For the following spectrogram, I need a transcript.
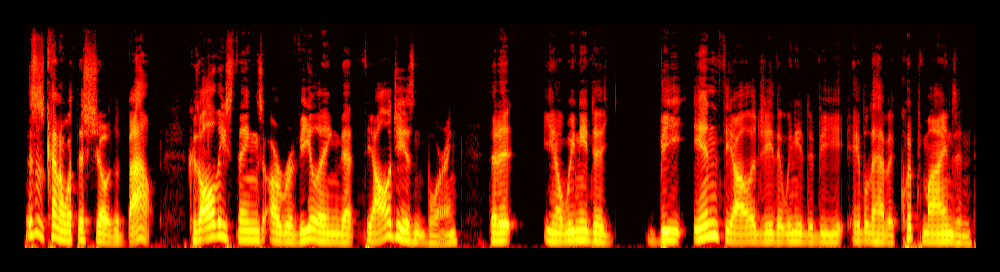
this is kind of what this show is about because all these things are revealing that theology isn't boring. That it you know we need to be in theology that we need to be able to have equipped minds and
